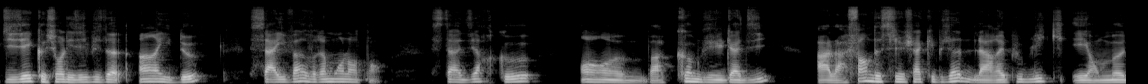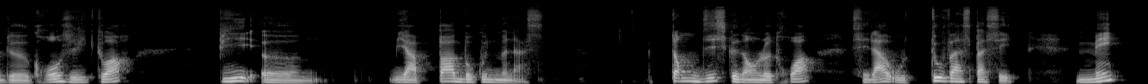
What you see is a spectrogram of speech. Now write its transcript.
disais que sur les épisodes 1 et 2, ça y va vraiment lentement. C'est-à-dire que en, bah, comme j'ai déjà dit, à la fin de chaque épisode, la République est en mode, grosse victoire, puis, il y a pas beaucoup de menaces. Tandis que dans le 3, c'est là où tout va se passer. Mais,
